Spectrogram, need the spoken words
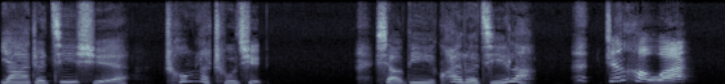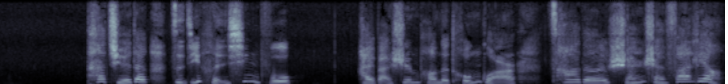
压着积雪冲了出去。小弟快乐极了，真好玩。他觉得自己很幸福。还把身旁的铜管擦得闪闪发亮。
